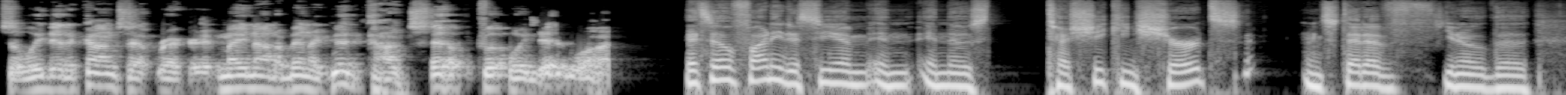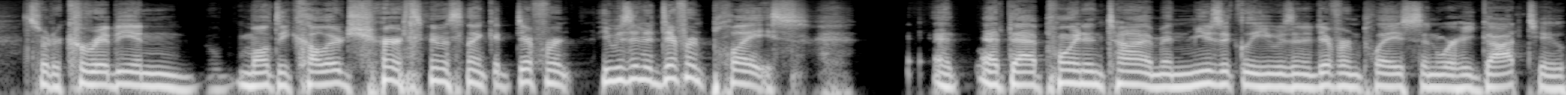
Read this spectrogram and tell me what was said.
so we did a concept record. It may not have been a good concept, but we did one. It's so funny to see him in, in those dashiki shirts instead of, you know, the sort of Caribbean multicolored shirts. It was like a different, he was in a different place at, at that point in time. And musically, he was in a different place than where he got to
